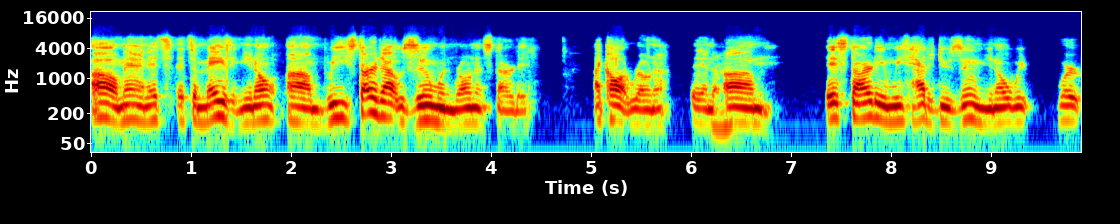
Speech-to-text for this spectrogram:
Oh man, it's it's amazing. You know, um, we started out with Zoom when Rona started. I call it Rona, and um, it started and we had to do Zoom. You know, we we're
